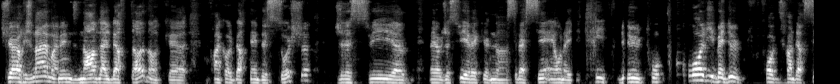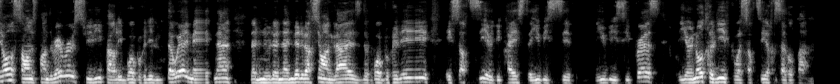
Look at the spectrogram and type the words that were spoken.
suis originaire moi-même du nord de l'Alberta, donc euh, franco-albertain de souche. Je suis, euh, je suis avec Sébastien et on a écrit deux, trois, trois livres, ben, deux, trois différentes versions, Songs upon the River, suivi par Les Bois brûlés de l'Outaouais. Maintenant, la, nouvelle version anglaise de Bois brûlés est sortie avec les presses de UBC, UBC Press. Il y a un autre livre qui va sortir cet automne.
